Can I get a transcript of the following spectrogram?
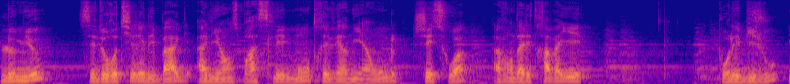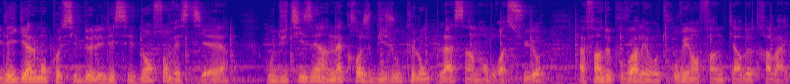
Le mieux, c'est de retirer les bagues, alliances, bracelets, montres et vernis à ongles chez soi avant d'aller travailler. Pour les bijoux, il est également possible de les laisser dans son vestiaire ou d'utiliser un accroche-bijoux que l'on place à un endroit sûr afin de pouvoir les retrouver en fin de quart de travail.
